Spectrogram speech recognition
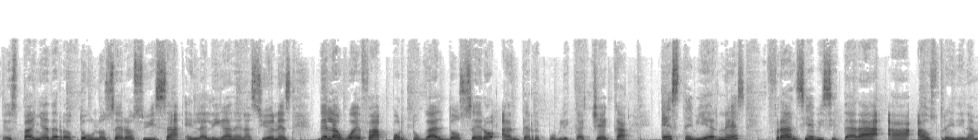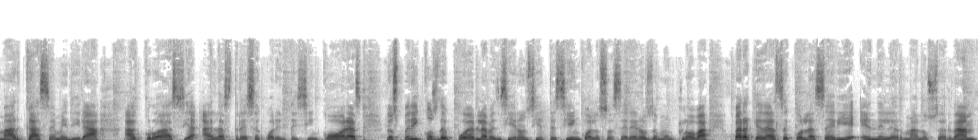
España derrotó 1-0 a Suiza en la Liga de Naciones de la UEFA. Portugal 2-0 ante República Checa. Este viernes, Francia visitará a Austria y Dinamarca, se medirá a Croacia a las 13.45 horas. Los Pericos de Puebla vencieron 7-5 a los acereros de Monclova para quedarse con la serie en el hermano Cerdán.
